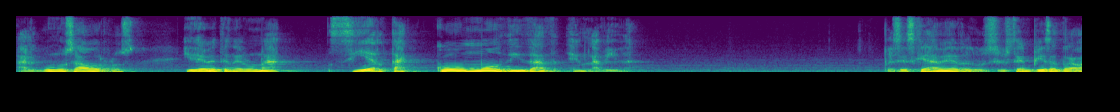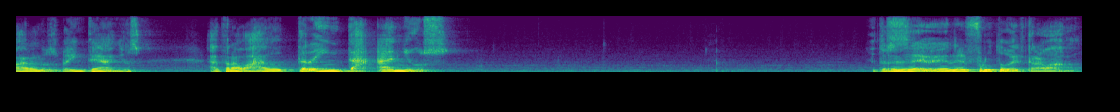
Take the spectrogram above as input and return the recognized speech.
algunos ahorros y debe tener una cierta comodidad en la vida. Pues es que, a ver, si usted empieza a trabajar a los 20 años, ha trabajado 30 años. Entonces se debe ver el fruto del trabajo,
